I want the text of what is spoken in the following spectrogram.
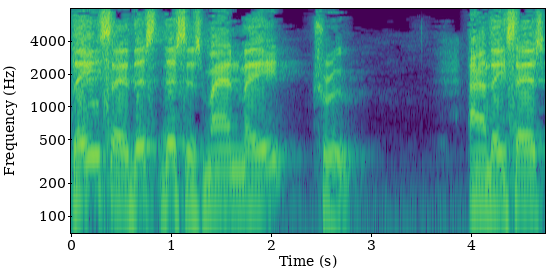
They say this, this is man-made, true. And they says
